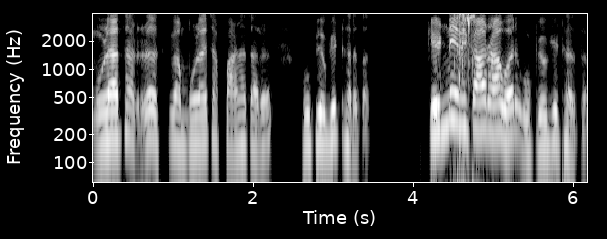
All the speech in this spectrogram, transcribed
मुळ्याचा रस किंवा मुळ्याच्या पानाचा रस उपयोगी ठरत असतो. किडनी विकारावर उपयोगी ठरतं.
